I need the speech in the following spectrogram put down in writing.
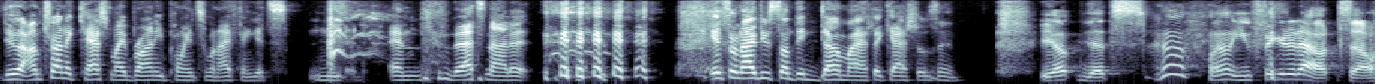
Dude, I'm trying to cash my brownie points when I think it's needed, and that's not it. It's when I do something dumb, I have to cash those in. Yep, that's huh, well, you figured it out. So,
